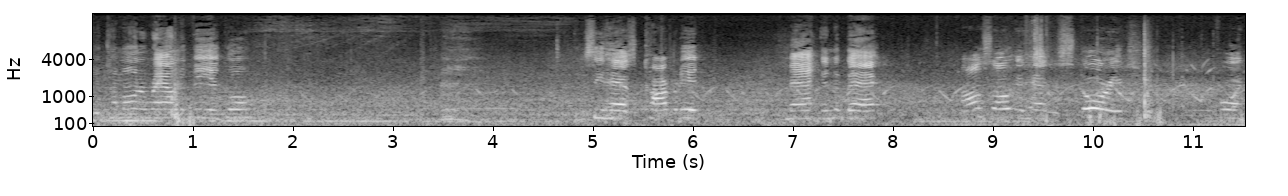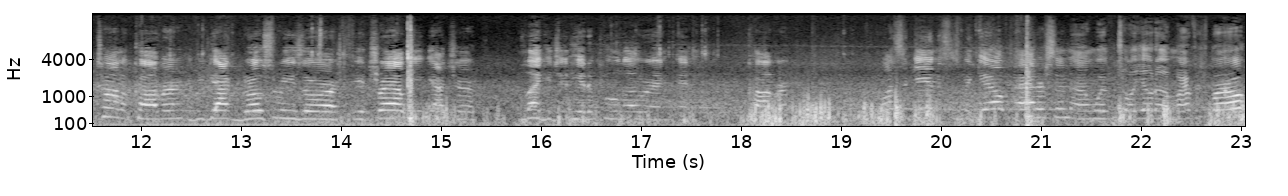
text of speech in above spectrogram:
You come on around the vehicle. You see it has carpeted mat in the back. Also, it has a storage for a tonneau cover. If you got groceries or you're traveling, you got your luggage in here to pull over and, and cover. Once again, this is Miguel Patterson. I'm with Toyota of Murfreesboro.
